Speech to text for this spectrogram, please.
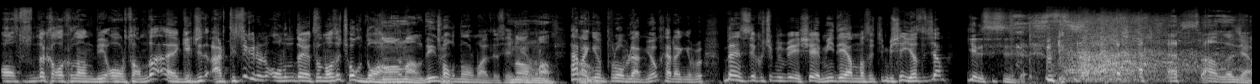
6'sında kalkılan bir ortamda e, gece ertesi günün 10'unda yatılması çok doğal. Normal değil mi? Çok normaldir sevgilim. Normal, Herhangi normal. bir problem yok. Herhangi bir Ben size küçük bir, şey mide yanması için bir şey yazacağım. Gerisi sizde. Sağ ol hocam.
